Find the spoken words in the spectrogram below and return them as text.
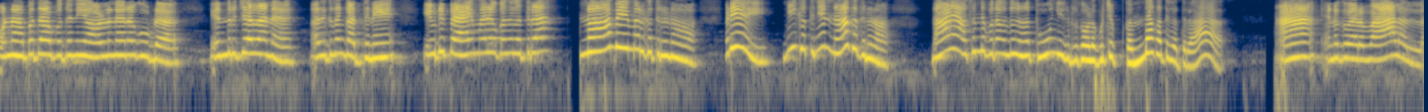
உன்னை அப்பதா அப்பதா நீ அவ்வளவு நேரம் கூப்பிட. எந்திரிச்சா தானே? அதுக்கு தான் கத்துனே. இப்படி பேய் மேல உட்காந்து கத்துற? நான் பேய் மேல கத்துறேனா? டேய் நீ கத்துனியா? நான் கத்துறேனா? நான் அசந்த பதம் வந்து நான் தூங்கிட்டு இருக்கவள பிடிச்சி கந்தா கத்து கத்துறா? ஆ எனக்கு வேற வேலை இல்ல.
